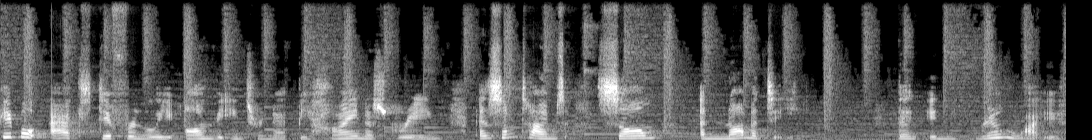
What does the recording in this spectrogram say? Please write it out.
People act differently on the internet behind a screen and sometimes some anonymity than in real life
